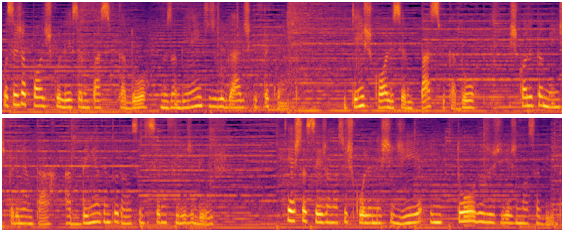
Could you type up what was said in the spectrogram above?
você já pode escolher ser um pacificador nos ambientes e lugares que frequenta. E quem escolhe ser um pacificador, escolhe também experimentar a bem-aventurança de ser um filho de Deus. Que esta seja a nossa escolha neste dia e em todos os dias de nossa vida.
